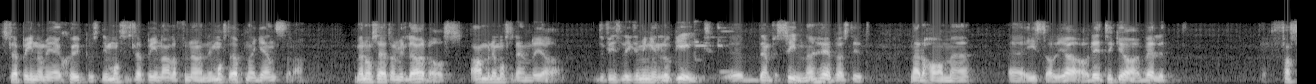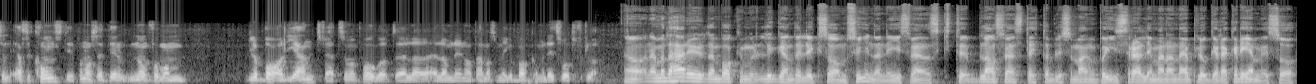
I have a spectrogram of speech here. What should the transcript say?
släppa in dem i era sjukhus, ni måste släppa in alla förnödenheter, ni måste öppna gränserna. Men de säger att de vill döda oss. Ja, ah, men det måste de ändå göra. Det finns liksom ingen logik. Den försvinner helt plötsligt när det har med Israel att göra. Och det tycker jag är väldigt fascinerande, alltså konstigt på något sätt. Det är någon form av global hjärntvätt som har pågått eller, eller om det är något annat som ligger bakom, men det är svårt att förklara. Ja, nej, men det här är ju den bakomliggande liksom synen i svenskt, bland svenskt etablissemang på Israel. Jag menar, när jag pluggade akademiskt så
